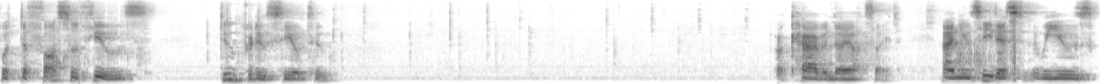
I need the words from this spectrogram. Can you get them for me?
but the fossil fuels do produce CO2. Or carbon dioxide. And you see this, we use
